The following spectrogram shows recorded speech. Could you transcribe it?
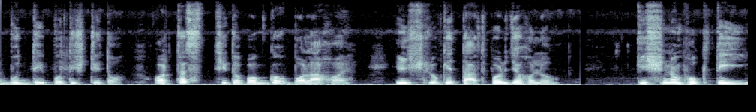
বুদ্ধি প্রতিষ্ঠিত। অর্থাৎ স্থিতপজ্ঞ বলা হয়। এই শ্লোকের তাৎপর্য হল কৃষ্ণ ভক্তিই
